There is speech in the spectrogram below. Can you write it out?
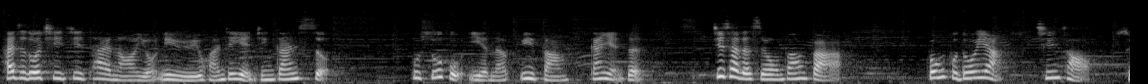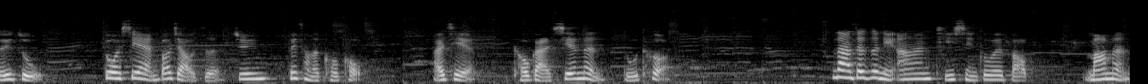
孩子多吃荠菜呢，有利于缓解眼睛干涩不舒服，也能预防干眼症。荠菜的使用方法丰富多样，清炒、水煮、剁馅、包饺子均非常的可口，而且口感鲜嫩独特。那在这里，安安提醒各位宝妈们。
